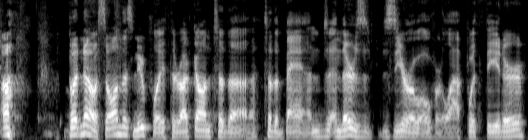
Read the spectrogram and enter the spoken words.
Uh, but no, so on this new playthrough, I've gone to the to the band, and there's zero overlap with theater,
